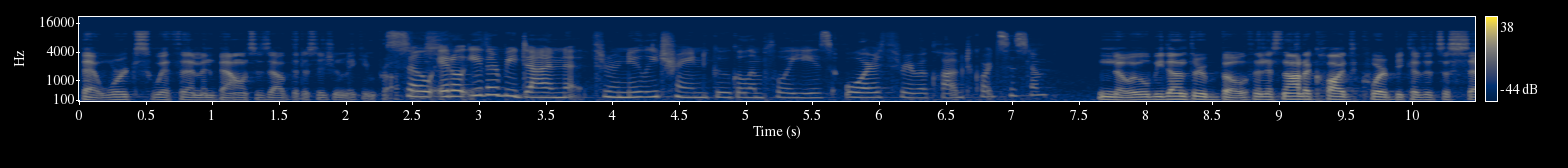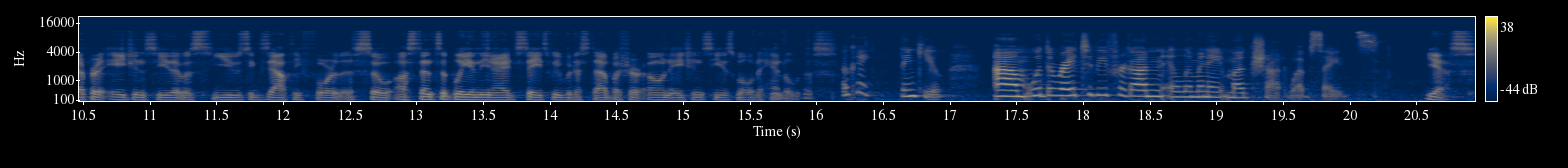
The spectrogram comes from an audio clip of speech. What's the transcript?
that works with them and balances out the decision-making process. So it'll either be done through newly trained Google employees or through a clogged court system? No, it will be done through both, and it's not a clogged court because it's a separate agency that was used exactly for this. So ostensibly in the United States, we would establish our own agency as well to handle this. Okay, thank you. Um, would the right to be forgotten eliminate mugshot websites? Yes.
